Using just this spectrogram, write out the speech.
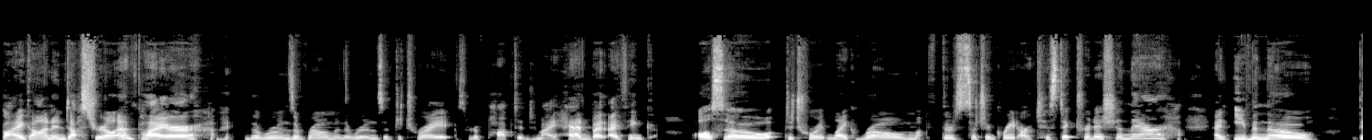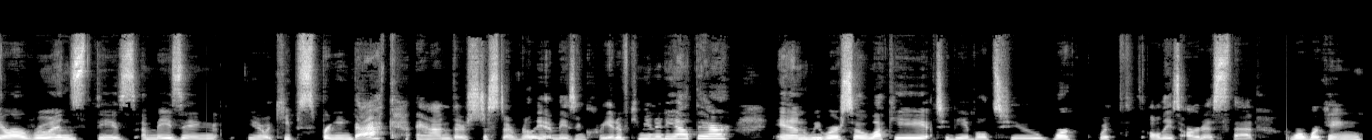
bygone industrial empire. The ruins of Rome and the ruins of Detroit sort of popped into my head. But I think also Detroit, like Rome, there's such a great artistic tradition there. And even though there are ruins, these amazing, you know, it keeps springing back. And there's just a really amazing creative community out there. And we were so lucky to be able to work with all these artists that were working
